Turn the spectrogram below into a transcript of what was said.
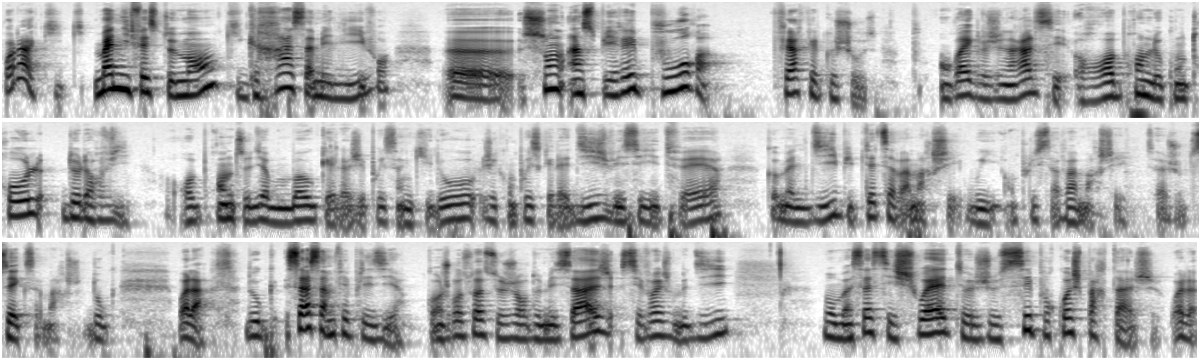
voilà, qui, manifestement, qui, grâce à mes livres, sont inspirés pour faire quelque chose. En règle générale, c'est reprendre le contrôle de leur vie. Reprendre, se dire, bon, bah ok, là j'ai pris 5 kilos, j'ai compris ce qu'elle a dit, je vais essayer de faire comme elle dit, puis peut-être ça va marcher. Oui, en plus ça va marcher. Ça, je sais que ça marche. Donc voilà. Donc ça, ça me fait plaisir. Quand je reçois ce genre de message, c'est vrai que je me dis, Bon, bah ça c'est chouette, je sais pourquoi je partage. Voilà,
